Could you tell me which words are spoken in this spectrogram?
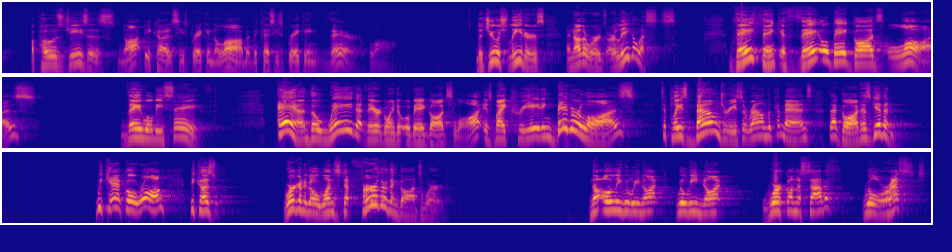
oppose Jesus not because he's breaking the law, but because he's breaking their law. The Jewish leaders, in other words, are legalists. They think if they obey God's laws, they will be saved. And the way that they are going to obey God's law is by creating bigger laws to place boundaries around the commands that God has given. We can't go wrong because we're going to go one step further than God's word. Not only will we not, will we not work on the Sabbath, we'll rest,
